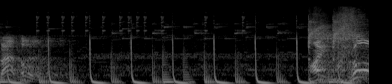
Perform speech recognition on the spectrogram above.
Battle! Fight Troy!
